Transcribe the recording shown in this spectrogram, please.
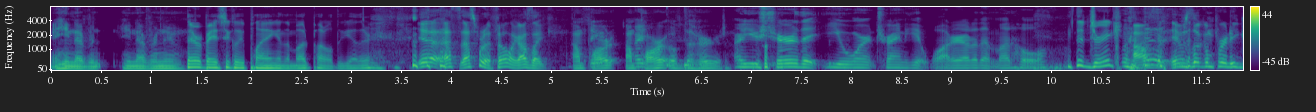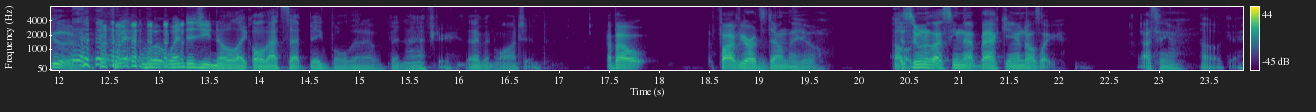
and he never he never knew. They were basically playing in the mud puddle together. yeah, that's that's what it felt like. I was like, I'm part I'm are- part of the herd. Are you sure that you weren't trying to get water out of that mud hole? the drink. Was, it was looking pretty good. when, when- when did you know, like, oh, that's that big bull that I've been after, that I've been watching? About five yards down the hill. Oh, As soon as I seen that back end, I was like, that's him. oh okay.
